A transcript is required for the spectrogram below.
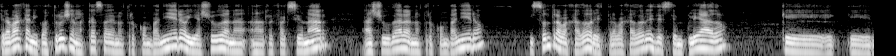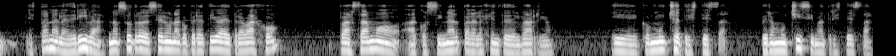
trabajan y construyen las casas de nuestros compañeros y ayudan a, a refaccionar, a ayudar a nuestros compañeros. Y son trabajadores, trabajadores desempleados que, están a la deriva. Nosotros de ser una cooperativa de trabajo pasamos a cocinar para la gente del barrio eh, con mucha tristeza, pero muchísima tristeza,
